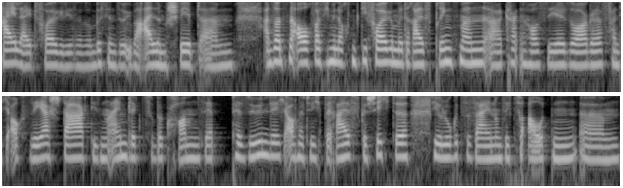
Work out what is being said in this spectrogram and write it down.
Highlight-Folge, die so ein bisschen so über allem schwebt. Ähm, ansonsten auch, was ich mir noch, die Folge mit Ralf Brinkmann, äh, Krankenhausseelsorge, fand ich auch sehr stark, diesen Einblick zu bekommen, sehr persönlich, auch natürlich Ralfs Geschichte, Theologe zu sein und sich zu outen. Ähm,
